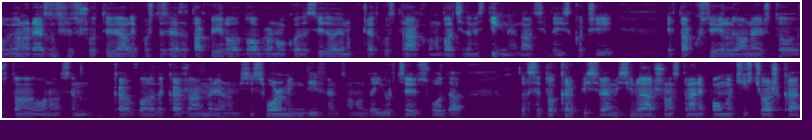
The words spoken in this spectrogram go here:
ono rezonski su šutevi, ali pošto je Zvezda tako igrala dobro, ono ko da se vidio na početku strah, ono da će da me stigne, da će da iskoči, jer tako su igrali ono što što ono se ka vole da kažu Ameri, ono mislim swarming defense, ono da jurcaju svuda, da se to krpi sve, mislim gledaš ono strane pomoći iz ćoška,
